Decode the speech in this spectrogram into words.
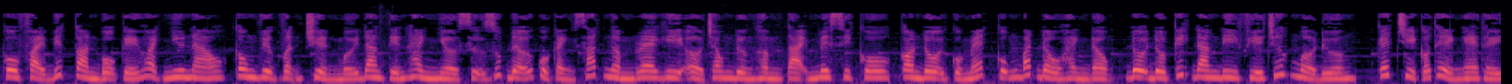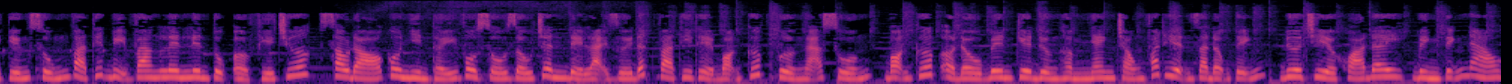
cô phải biết toàn bộ kế hoạch như nào. Công việc vận chuyển mới đang tiến hành nhờ sự giúp đỡ của cảnh sát ngầm Reggie ở trong đường hầm tại Mexico, còn đội của Met cũng bắt đầu hành động. Đội đột kích đang đi phía trước mở đường, Kết chỉ có thể nghe thấy tiếng súng và thiết bị vang lên liên tục ở phía trước. Sau đó cô nhìn thấy vô số dấu chân để lại dưới đất và thi thể bọn cướp vừa ngã xuống. Bọn cướp ở đầu bên kia đường hầm nhanh chóng phát hiện ra động tĩnh. Đưa chìa khóa đây, bình tĩnh nào,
